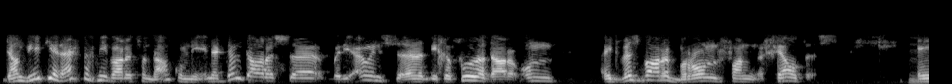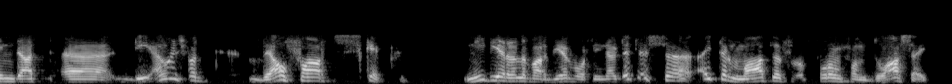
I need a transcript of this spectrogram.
dan weet jy regtig nie waar dit vandaan kom nie. En ek dink daar is uh, by die ouens uh, die gevoel dat daar 'n onuitwisbare bron van geld is. Hmm. en dat uh die ouens wat welvaart skep nie deur hulle waardeer word nie. Nou dit is 'n uh, uitermate vorm van dwaasheid.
